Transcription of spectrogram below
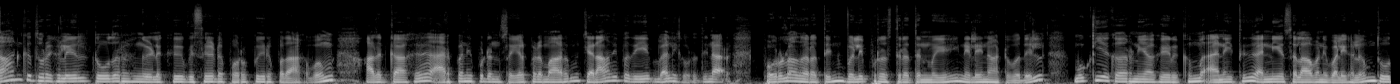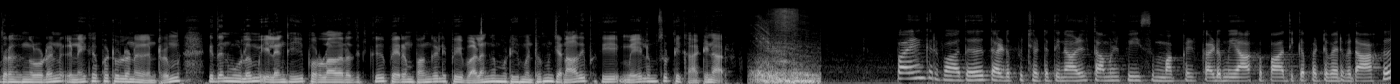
நான்கு துறைகளில் தூதரகங்களுக்கு விசேட பொறுப்பு இருப்பதாகவும் அதற்காக அர்ப்பணிப்புடன் செயல்படுமாறும் ஜனாதிபதி வலியுறுத்தினார். பொருளாதாரத்தின் வெளிப்புற ஸ்திரத்தன்மையை நிலைநாட்டுவதில் முக்கிய காரணியாக இருக்கும் அனைத்து அந்நிய செலாவணி வழிகளும் தூதரகங்களுடன் இணைக்கப்பட்டுள்ளன என்றும் இதன் மூலம் இலங்கை பொருளாதாரத்திற்கு பெரும் பங்களிப்பை வழங்க முடியும் என்றும் ஜனாதிபதி மேலும் சுட்டிக்காட்டினார். பயங்கரவாத தடுப்புச் சட்டத்தினால் தமிழ் பேசும் மக்கள் கடுமையாக பாதிக்கப்பட்டு வருவதாக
